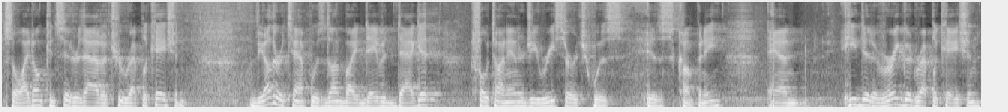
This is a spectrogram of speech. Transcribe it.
So I don't consider that a true replication. The other attempt was done by David Daggett. Photon Energy Research was his company, and he did a very good replication.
